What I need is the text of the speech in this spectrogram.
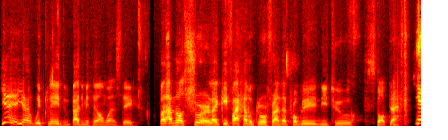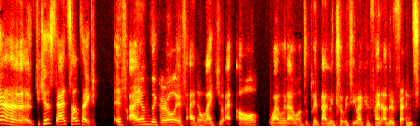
Yeah, yeah, yeah. We played badminton on Wednesday, but I'm not sure. Like, if I have a girlfriend, I probably need to stop that. Yeah, because that sounds like if I am the girl, if I don't like you at all, why would I want to play badminton with you? I can find other friends.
